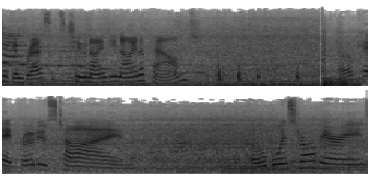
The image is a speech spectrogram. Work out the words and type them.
chicken breast. It's $2.99 a pound. Okay, produce time. Oh boy, strawberries.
